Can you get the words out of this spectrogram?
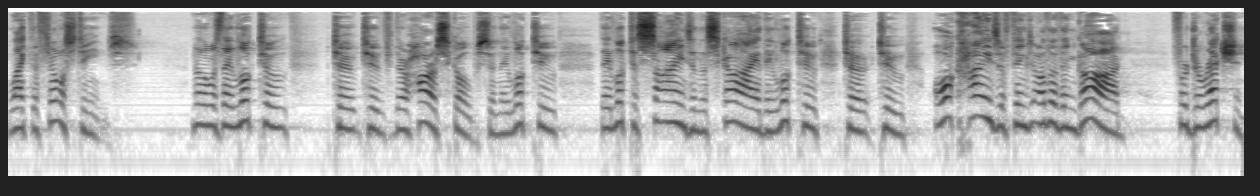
like the Philistines. In other words, they look to, to, to their horoscopes and they look to they look to signs in the sky, they look to, to, to all kinds of things other than God for direction.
